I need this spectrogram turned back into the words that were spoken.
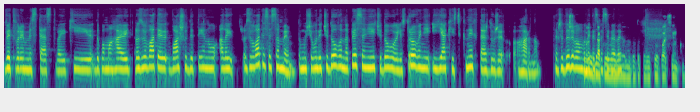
витвори мистецтва, які допомагають розвивати вашу дитину, але й розвиватися самим, тому що вони чудово написані, чудово ілюстровані, і якість книг теж дуже гарна. Так що дуже вам велике Ну, спасибі. Високу оцінку.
